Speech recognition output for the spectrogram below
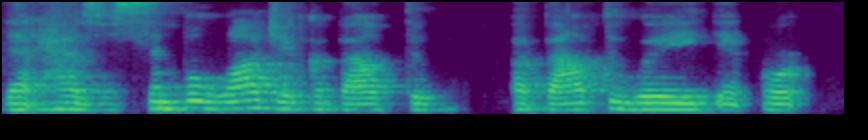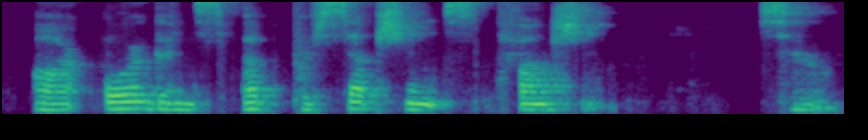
that has a simple logic about the about the way that our, our organs of perceptions function. So,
